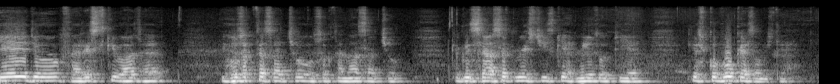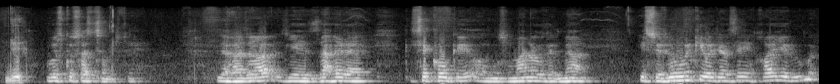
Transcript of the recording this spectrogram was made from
ये जो फहरिस्त की बात है ये हो सकता सच हो हो सकता ना सच हो लेकिन सियासत में इस चीज़ की अहमियत होती है कि इसको वो क्या समझते हैं। जी। वो इसको सच समझते हैं। लिहाजा ये ज़ाहिर है कि सिखों के और मुसलमानों के दरमियान इस रूमर की वजह से खा ये रूमर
